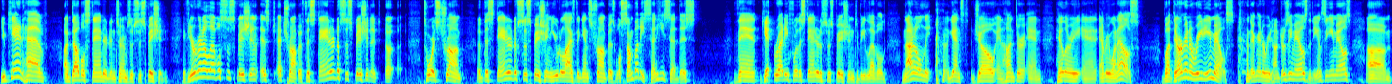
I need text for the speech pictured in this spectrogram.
You can't have a double standard in terms of suspicion. If you're going to level suspicion as, at Trump, if the standard of suspicion at, uh, towards Trump, if the standard of suspicion utilized against Trump is, well, somebody said he said this, then get ready for the standard of suspicion to be leveled not only against Joe and Hunter and Hillary and everyone else, but they're going to read emails. they're going to read Hunter's emails, the DNC emails, um,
